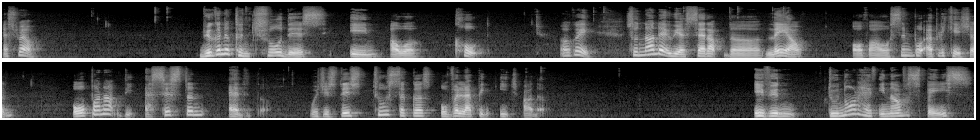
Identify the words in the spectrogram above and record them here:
as well. We're going to control this in our code. Okay, so now that we have set up the layout of our simple application, open up the assistant editor, which is these two circles overlapping each other. If you do not have enough space,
